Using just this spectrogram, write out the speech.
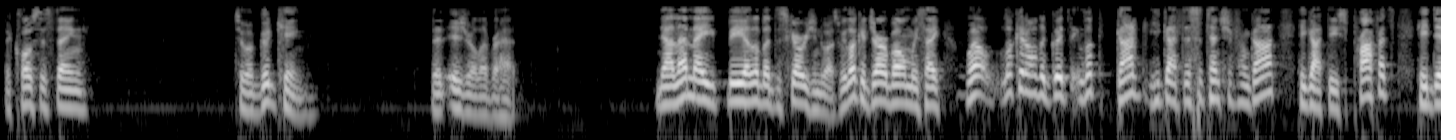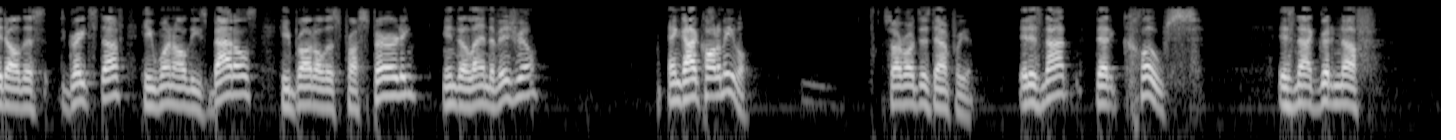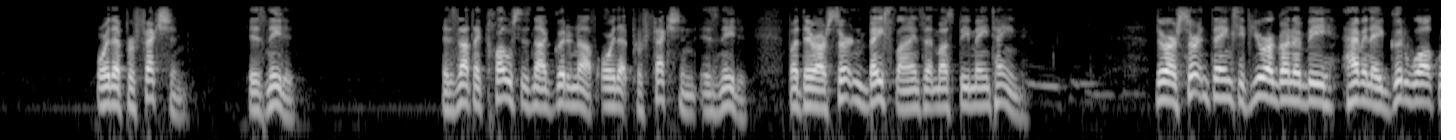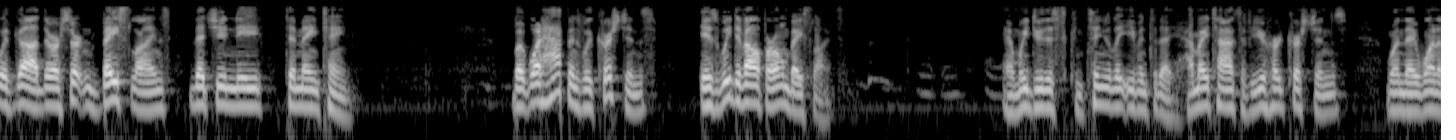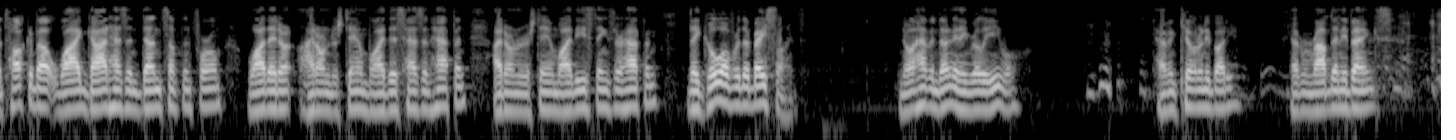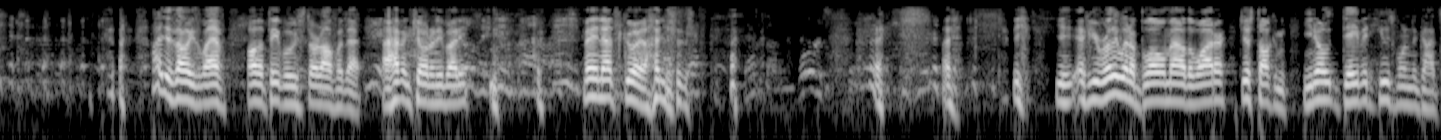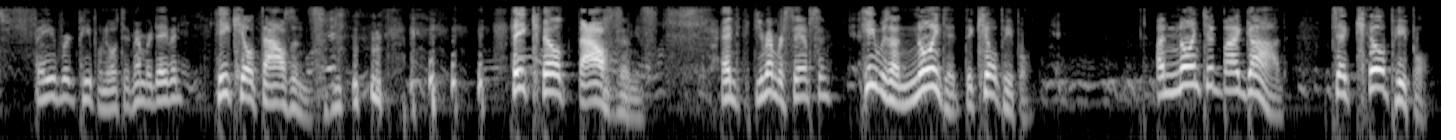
The closest thing to a good king that Israel ever had. Now that may be a little bit discouraging to us. We look at Jeroboam we say, well, look at all the good things. Look, God, he got this attention from God. He got these prophets. He did all this great stuff. He won all these battles. He brought all this prosperity into the land of Israel. And God called him evil. So I wrote this down for you. It is not that close is not good enough or that perfection is needed. It is not that close is not good enough or that perfection is needed. But there are certain baselines that must be maintained. There are certain things, if you are going to be having a good walk with God, there are certain baselines that you need to maintain. But what happens with Christians is we develop our own baselines. And we do this continually even today. How many times have you heard Christians when they want to talk about why God hasn't done something for them, why they don't I don't understand why this hasn't happened, I don't understand why these things are happening, they go over their baselines. You know, I haven't done anything really evil. haven't killed anybody. Haven't robbed any banks. I just always laugh all the people who start off with that. I haven't killed anybody. Man, that's good. I'm just. if you really want to blow him out of the water, just talk to me. You know, David, he was one of the God's favorite people. You know, remember David? He killed thousands. he killed thousands. And do you remember Samson? He was anointed to kill people. Anointed by God to kill people.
